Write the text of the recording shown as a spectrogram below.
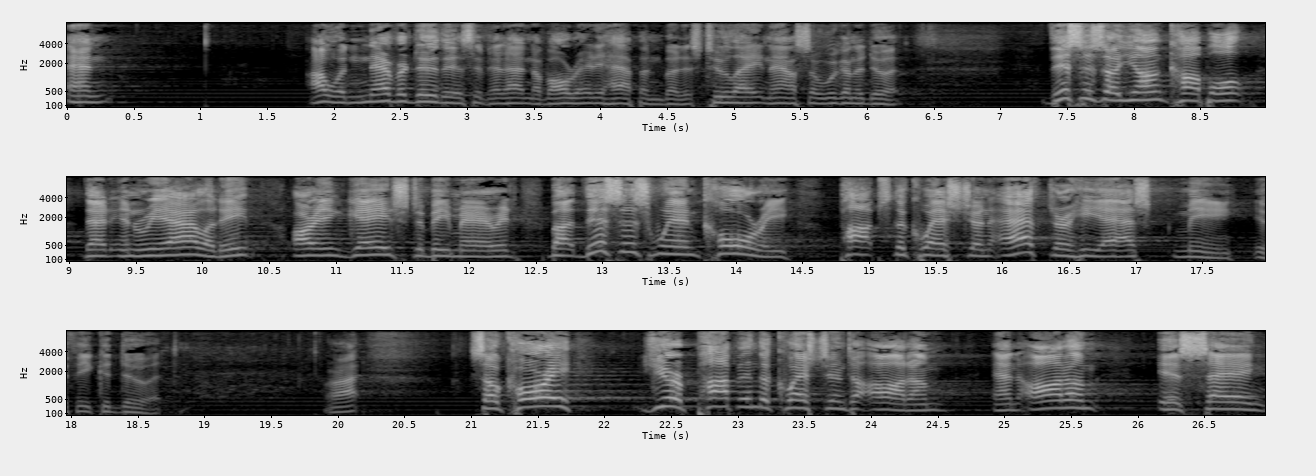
And I would never do this if it hadn't have already happened, but it's too late now, so we're going to do it. This is a young couple that in reality are engaged to be married, but this is when Corey pops the question after he asked me if he could do it. All right? So, Corey, you're popping the question to Autumn, and Autumn is saying,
